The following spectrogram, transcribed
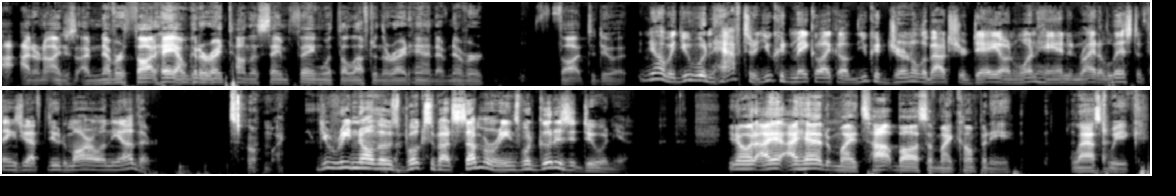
I, I don't know. I just I've never thought, hey, I'm gonna write down the same thing with the left and the right hand. I've never thought to do it. No, but you wouldn't have to. You could make like a you could journal about your day on one hand and write a list of things you have to do tomorrow on the other. Oh my. You reading all those books about submarines, what good is it doing you? You know what? I I had my top boss of my company last week.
